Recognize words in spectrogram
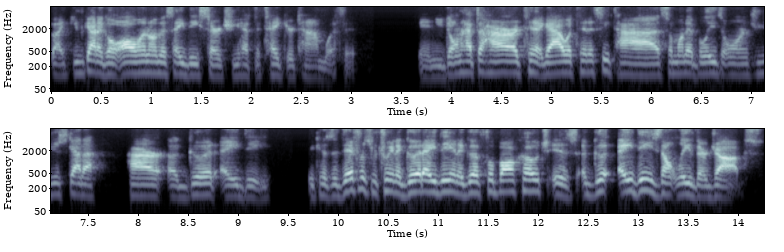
like you've got to go all in on this AD search. You have to take your time with it, and you don't have to hire a, ten- a guy with Tennessee ties, someone that bleeds orange. You just got to hire a good AD because the difference between a good AD and a good football coach is a good ADs don't leave their jobs.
